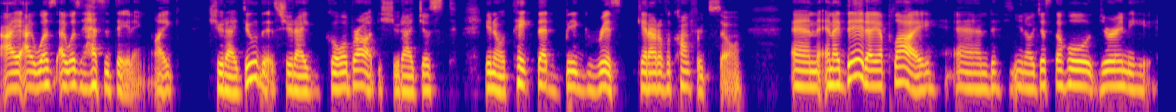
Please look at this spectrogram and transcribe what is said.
I i was i was hesitating like should i do this? Should i go abroad? Should i just you know take that big risk get out of a comfort zone and and I did I apply and you know just the whole journey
